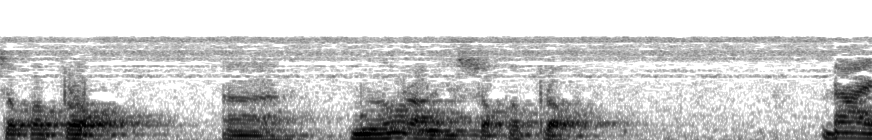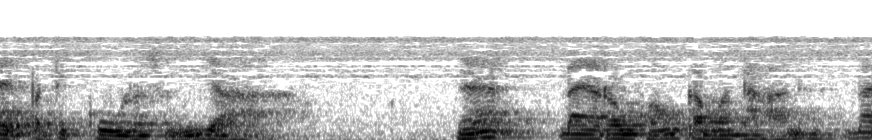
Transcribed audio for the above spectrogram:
สกปรกอ่ามือของเราเนี่ยสกปรก ได้ปฏิกูลสัญญานะได้อารมณ์ของกรรมฐานได้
